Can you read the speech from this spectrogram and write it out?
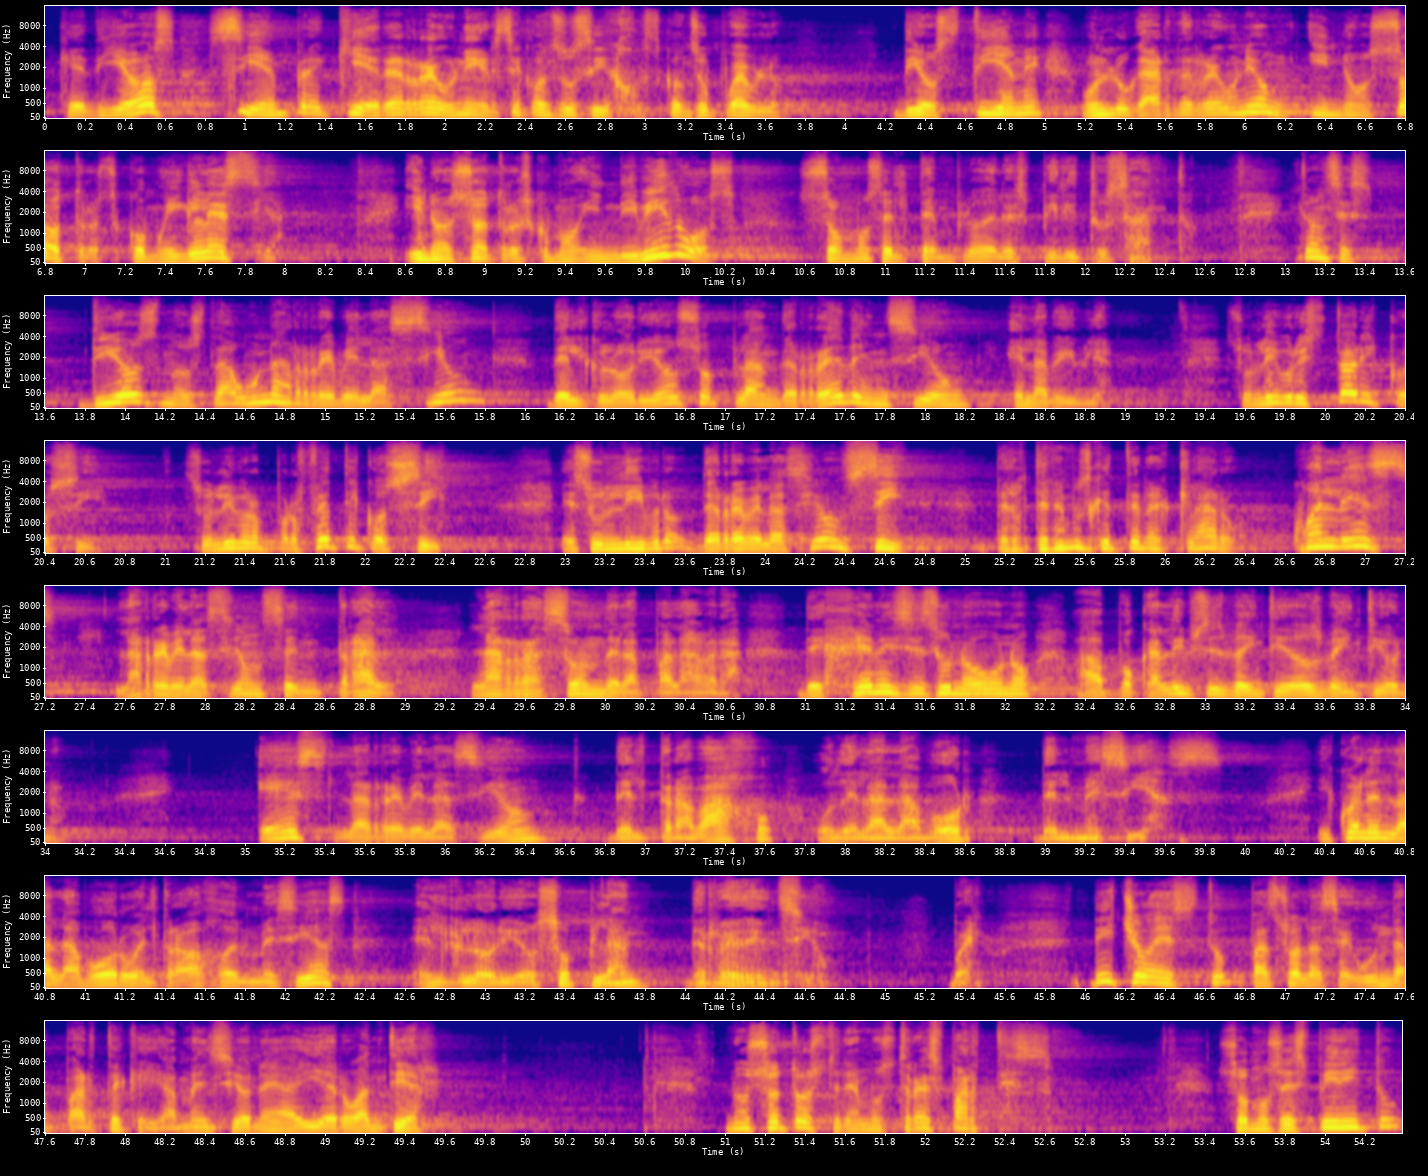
Que Dios siempre quiere reunirse con sus hijos, con su pueblo. Dios tiene un lugar de reunión y nosotros como iglesia y nosotros como individuos somos el templo del Espíritu Santo. Entonces, Dios nos da una revelación del glorioso plan de redención en la Biblia. ¿Es un libro histórico? Sí. ¿Es un libro profético? Sí. ¿Es un libro de revelación? Sí. Pero tenemos que tener claro cuál es la revelación central, la razón de la palabra, de Génesis 1.1 a Apocalipsis 22.21. Es la revelación del trabajo o de la labor del Mesías. ¿Y cuál es la labor o el trabajo del Mesías? El glorioso plan de redención. Bueno, Dicho esto, paso a la segunda parte que ya mencioné ayer o antier. Nosotros tenemos tres partes. Somos espíritu,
